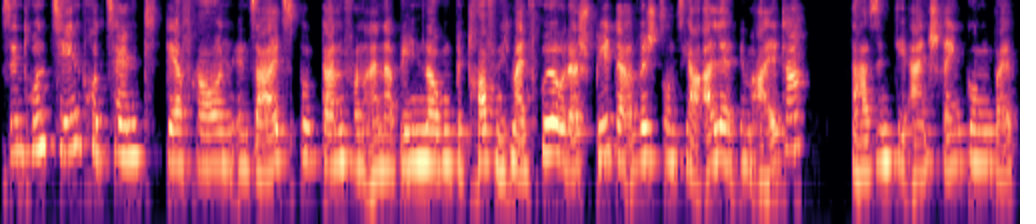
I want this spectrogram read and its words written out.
Sind rund 10 Prozent der Frauen in Salzburg dann von einer Behinderung betroffen? Ich meine, früher oder später erwischt es uns ja alle im Alter da sind die Einschränkungen bei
